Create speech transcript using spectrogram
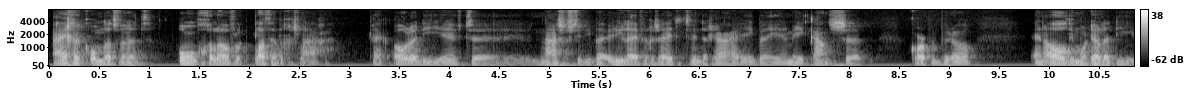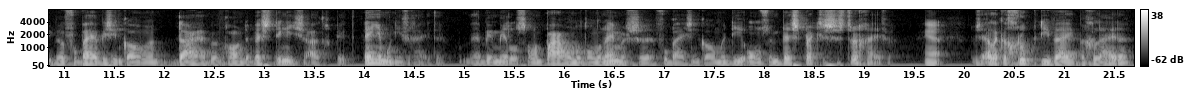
eigenlijk omdat we het ongelooflijk plat hebben geslagen. Kijk, Ole die heeft eh, na zijn studie bij Unilever gezeten, 20 jaar. Ik bij een Amerikaans eh corporate bureau. En al die modellen die we voorbij hebben zien komen, daar hebben we gewoon de beste dingetjes uitgepikt. En je moet niet vergeten, we hebben inmiddels al een paar honderd ondernemers eh, voorbij zien komen die ons hun best practices teruggeven. Ja. Dus elke groep die wij begeleiden,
